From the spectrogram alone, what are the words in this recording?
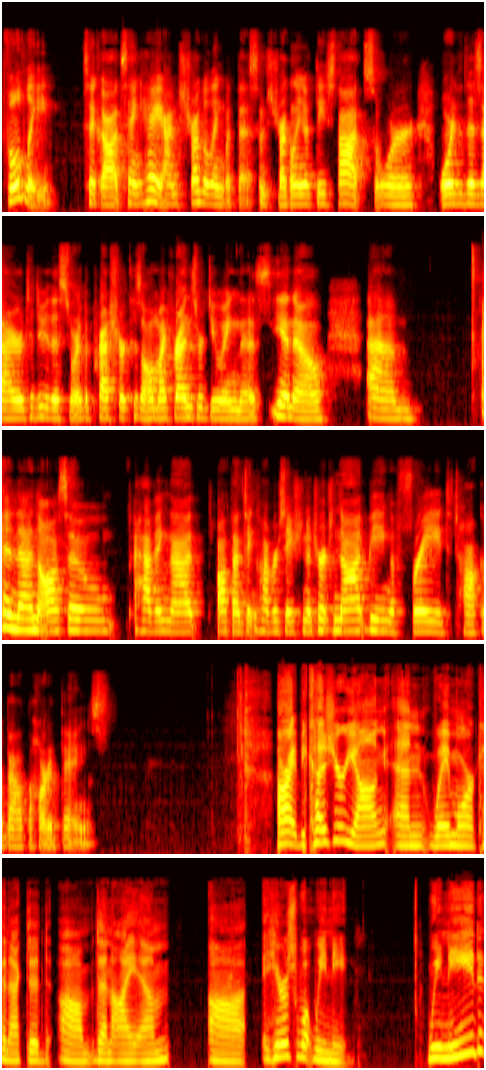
fully to God saying, "Hey, I'm struggling with this. I'm struggling with these thoughts or or the desire to do this or the pressure because all my friends are doing this, you know." Um and then also having that authentic conversation in church, not being afraid to talk about the hard things. All right, because you're young and way more connected um, than I am, uh, here's what we need. We need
